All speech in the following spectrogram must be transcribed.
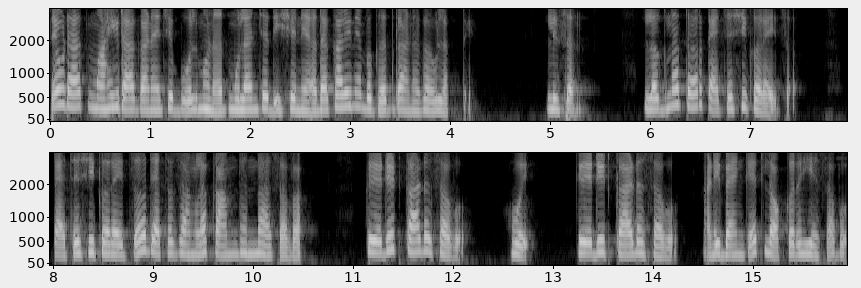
तेवढ्यात माहिरा गाण्याचे बोल म्हणत मुलांच्या दिशेने अदाकारीने बघत गाणं गाऊ लागते. लिसन लग्न तर त्याच्याशी करायचं. त्याच्याशी करायचं ज्याचा चांगला कामधंदा असावा. क्रेडिट कार्ड असावं. होय क्रेडिट कार्ड असावं आणि बँकेत लॉकरही असावं.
